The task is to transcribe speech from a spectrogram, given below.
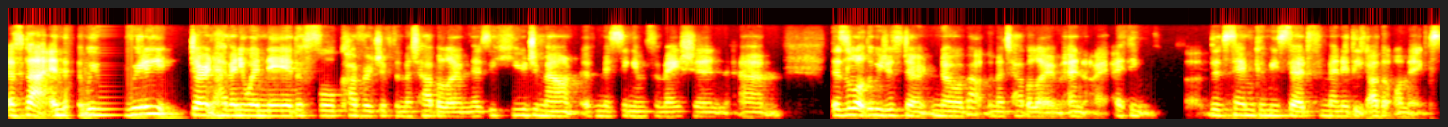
of that, and that we really don't have anywhere near the full coverage of the metabolome. There's a huge amount of missing information. Um, there's a lot that we just don't know about the metabolome, and I, I think the same can be said for many of the other omics.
